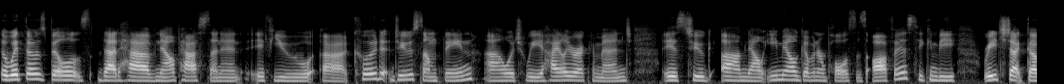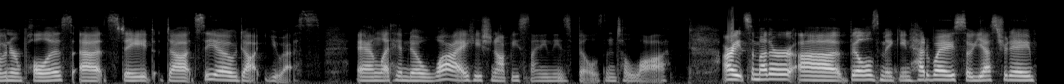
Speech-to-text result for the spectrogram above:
So with those bills that have now passed Senate, if you uh, could do something, uh, which we highly recommend, is to um, now email Governor Polis's office. He can be reached at Governor Polis at state.co.us and let him know why he should not be signing these bills into law. All right, some other uh, bills making headway. So yesterday,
